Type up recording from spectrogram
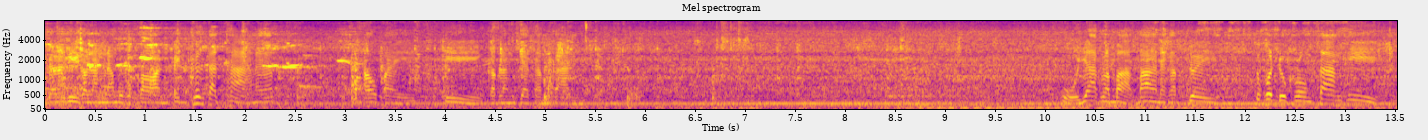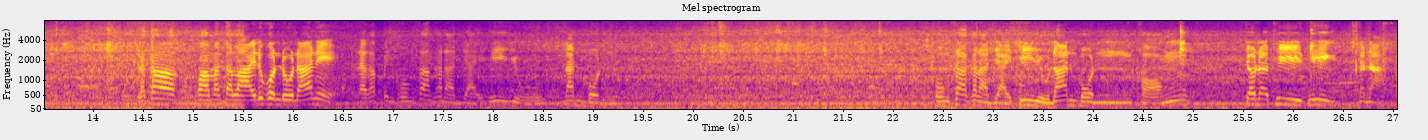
เจ้าหน้าที่กำลังนำอุปกรณ์เป็นเครื่องตัดถ่างนะครับ เข้าไปที่กำลังจะทำการโอ้ยากลำบากมากนะครับ ด้วยทุกคนดูโครงสร้างที่ แล้วก็ความอันตรายทุกคนดูนะนี่นะครับ เป็นโครงสร้างขนาดใหญ่ที่อยู่ด้านบน โครงสร้างขนาดใหญ่ที่อยู่ด้านบนของเจ้าหน้าที่ที่ขณะป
